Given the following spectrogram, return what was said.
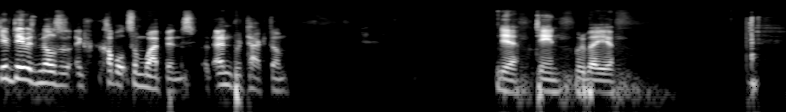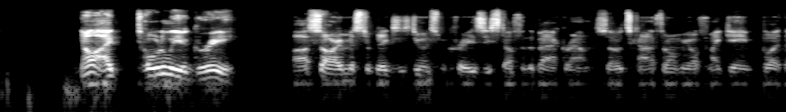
give Davis Mills a couple some weapons and protect them. Yeah, Dean, what about you? No, I totally agree. Uh, sorry, Mr. Biggs is doing some crazy stuff in the background, so it's kind of throwing me off my game. But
